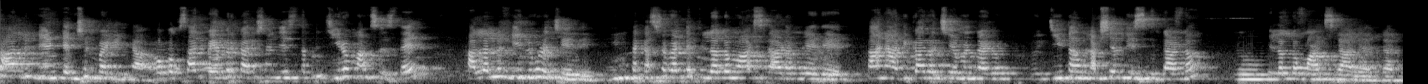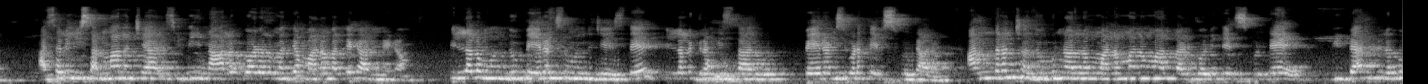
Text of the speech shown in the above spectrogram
సార్లు నేను టెన్షన్ పడింటా. ఒక్కొక్కసారి పేపర్ కరెక్షన్ చేసినప్పుడు జీరో మార్క్స్ వస్తే కళ్ళల్లో నీళ్ళు కూడా వచ్చేది. ఇంత కష్టపడితే పిల్లల్లో మార్క్స్ రావడం లేదే. కానీ అధికారి వచ్చి ఏమంటాడు? నువ్వు జీతం లక్షలు తీసుకుంటాను నువ్వు పిల్లల్లో మార్క్స్ రాలే అంటారు. అసలు ఈ సన్మానం చేయాల్సింది ఈ నాలుగు గోడల మధ్య మన మధ్య కాదు మేడం. పిల్లల ముందు పేరెంట్స్ ముందు చేస్తే పిల్లలు గ్రహిస్తారు. పేరెంట్స్ కూడా తెలుసుకుంటారు. అందరం చదువుకున్న వాళ్ళం మనం మనం మాట్లాడుకొని తెలుసుకుంటే విద్యార్థులకు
